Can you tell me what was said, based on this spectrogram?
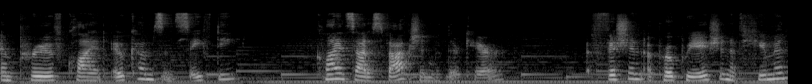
improve client outcomes and safety, client satisfaction with their care, efficient appropriation of human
